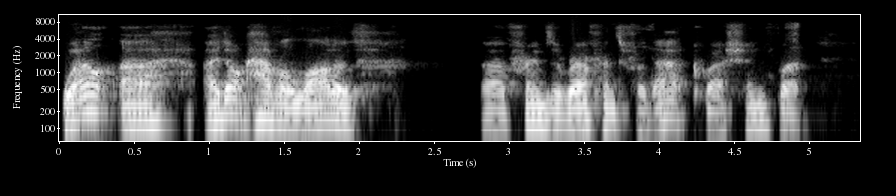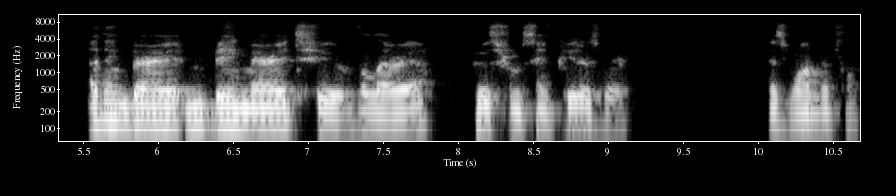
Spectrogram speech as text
Well, uh, I don't have a lot of uh, frames of reference for that question, but I think being married to Valeria, who's from St. Petersburg, is wonderful.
